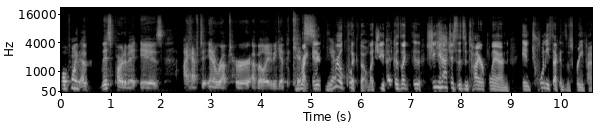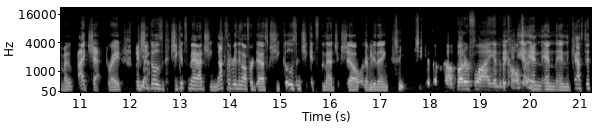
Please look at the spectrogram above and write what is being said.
whole point of this part of it is I have to interrupt her ability to get the kiss. Right, and it's yeah. real quick though. Like she, because like uh, she hatches this entire plan in 20 seconds of screen time. I, I checked, right? Like yeah. she goes, she gets mad, she knocks everything off her desk, she goes and she gets the magic shell and everything. She, she gets a, butterfly into the cauldron and and and cast it,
